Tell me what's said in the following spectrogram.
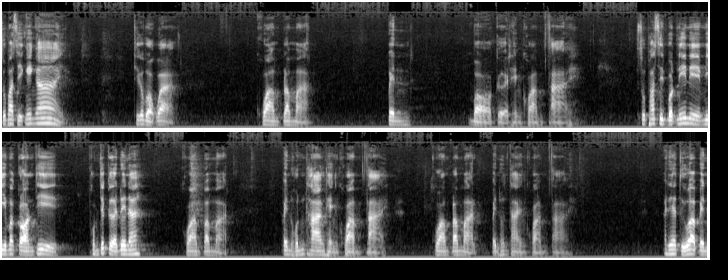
สุภาษิตง่าย ๆ ที่เขาบอกว่า ความประมาท เป็นบ่อเกิดแห่งความตาย สุภาษิตบทนี้นี่มีมาก่อนที่ผมจะเกิดด้วยนะ ความประมาท เป็นหนทางแห่งความตาย ความประมาทเป็นหนทางแห่งความตาย อันนี้ถือว่าเป็น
